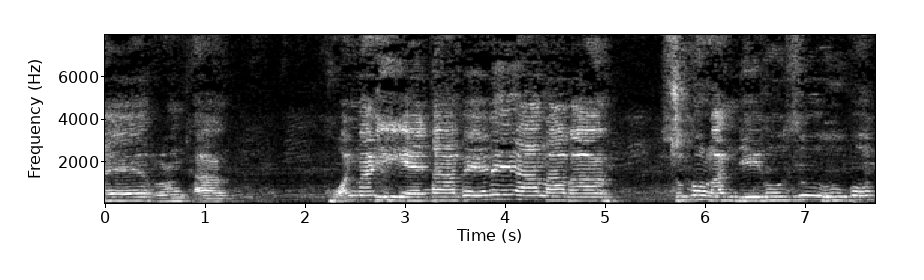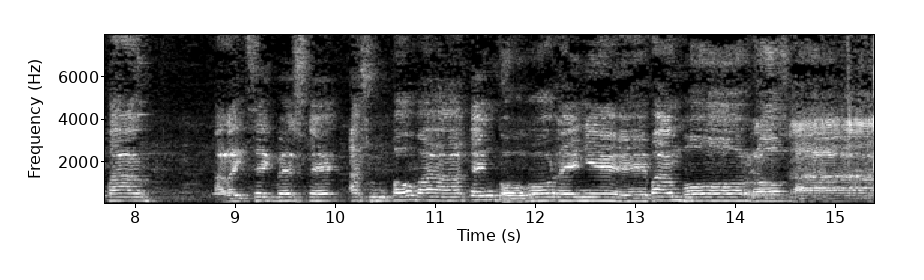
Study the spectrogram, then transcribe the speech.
erronka. Juan Mari eta bere alaba, zuko lan diguzu bota. Alaitzek beste asunto baten gogorren eban borroka.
